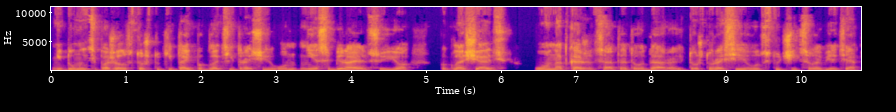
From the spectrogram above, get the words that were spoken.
не думайте, пожалуйста, что Китай поглотит Россию. Он не собирается ее поглощать, он откажется от этого дара. И то, что Россия вот стучится в объятия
